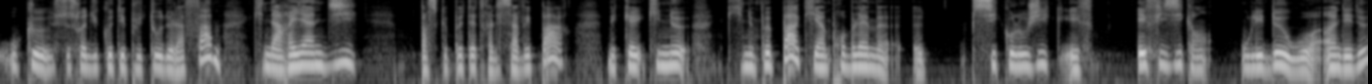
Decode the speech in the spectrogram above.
ou que ce soit du côté plutôt de la femme qui n'a rien dit parce que peut-être elle savait pas, mais qui, ne qui ne peut pas, qui a un problème euh, psychologique et, physique, ou les deux, ou un des deux,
